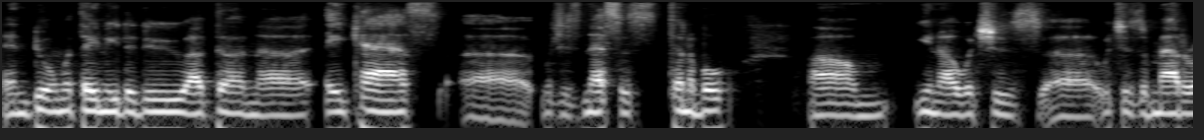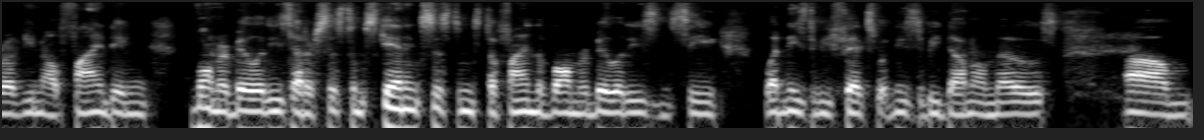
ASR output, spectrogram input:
and doing what they need to do. I've done uh, ACAS, uh, which is Nessus Tenable, um, you know, which is uh, which is a matter of you know finding vulnerabilities at our system, scanning systems to find the vulnerabilities and see what needs to be fixed, what needs to be done on those. Um,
